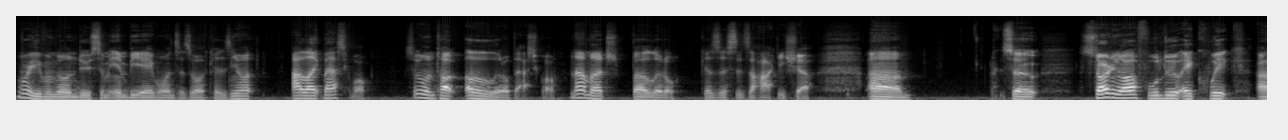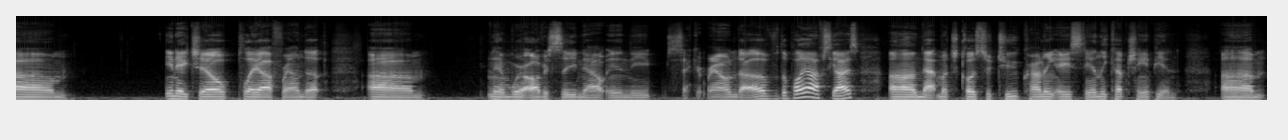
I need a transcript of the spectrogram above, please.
We're even going to do some NBA ones as well because you know what? I like basketball. So we're going to talk a little basketball. Not much, but a little because this is a hockey show. Um, so starting off, we'll do a quick um, NHL playoff roundup. Um, and we're obviously now in the second round of the playoffs, guys. Um, that much closer to crowning a Stanley Cup champion. Um,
